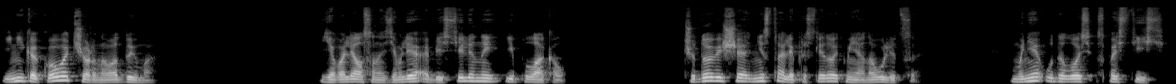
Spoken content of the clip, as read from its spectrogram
и никакого черного дыма. Я валялся на земле обессиленный и плакал. Чудовища не стали преследовать меня на улице. Мне удалось спастись,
